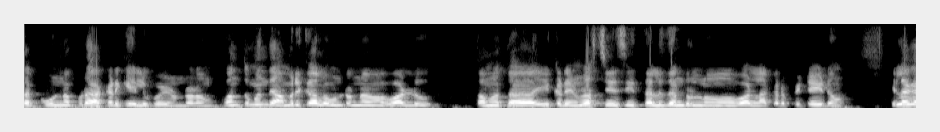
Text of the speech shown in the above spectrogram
తక్కువ ఉన్నప్పుడు అక్కడికి వెళ్ళిపోయి ఉండడం. కొంతమంది అమెరికాలో ఉంటున్న వాళ్ళు తమ త ఇక్కడ ఇన్వెస్ట్ చేసి తల్లిదండ్రులను వాళ్ళని అక్కడ పెట్టేయడం. ఇలాగ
